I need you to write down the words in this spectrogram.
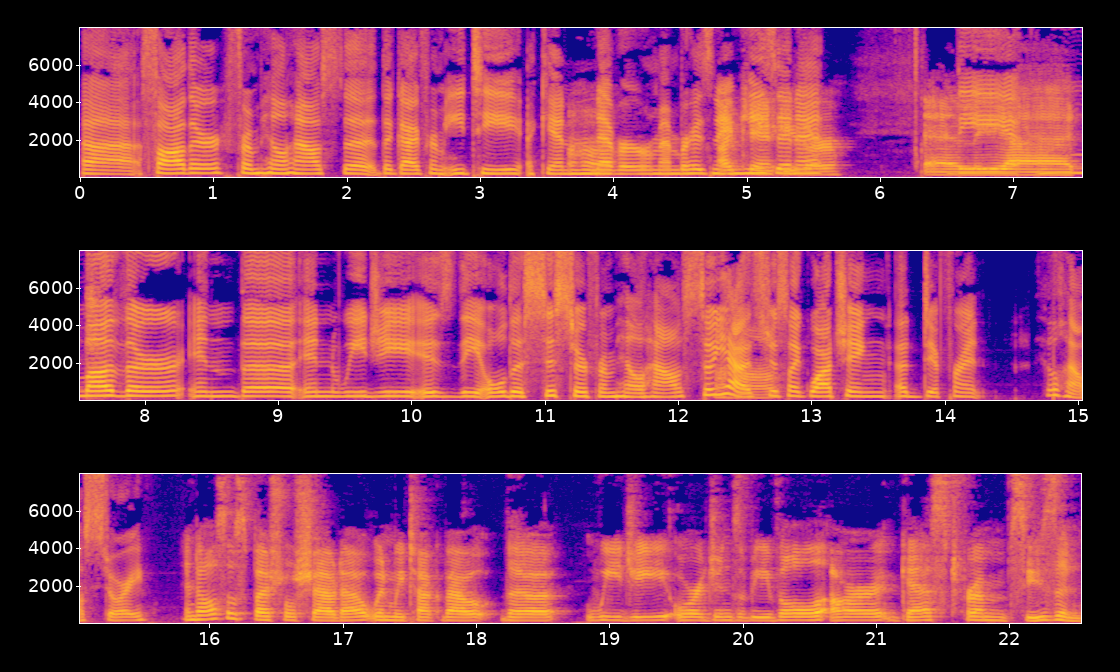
uh, father from Hill House, the the guy from ET. I can Uh-huh. never remember his name. He's in it. Either. The mother in the in Ouija is the oldest sister from Hill House. So yeah, it's Uh-huh. just like watching a different Hill House story. And also special shout out when we talk about the Ouija Origins of Evil, our guest from season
